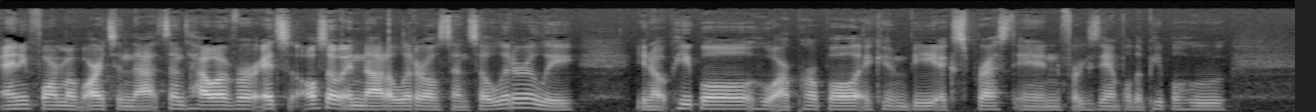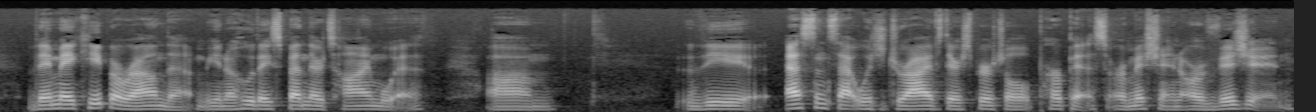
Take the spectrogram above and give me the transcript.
any form of arts in that sense. However, it's also in not a literal sense. So, literally, you know, people who are purple, it can be expressed in, for example, the people who they may keep around them, you know, who they spend their time with. Um, the essence that which drives their spiritual purpose or mission or vision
